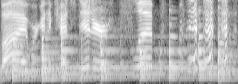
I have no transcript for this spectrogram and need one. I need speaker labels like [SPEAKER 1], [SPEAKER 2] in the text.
[SPEAKER 1] Bye, we're gonna catch dinner. Flip.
